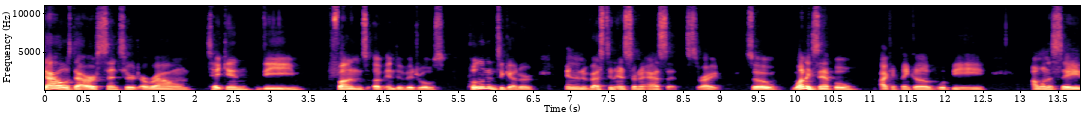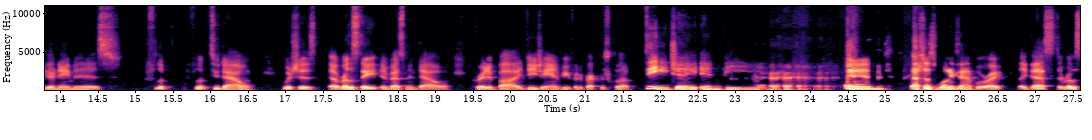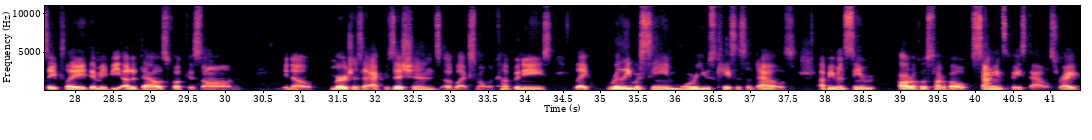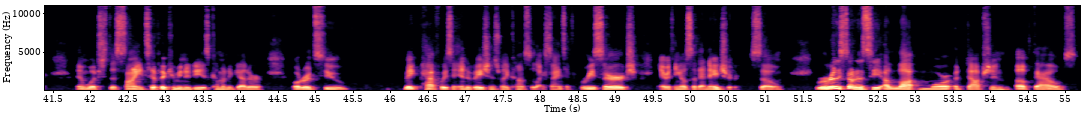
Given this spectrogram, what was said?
DAOs that are centered around taking the funds of individuals, pulling them together, and investing in certain assets, right? So one example I can think of would be, I want to say their name is Flip Flip to DAO, which is a real estate investment DAO created by DJ Envy for the Breakfast Club. DJ Envy, and that's just one example, right? Like that's the real estate play. There may be other DAOs focused on, you know, mergers and acquisitions of like smaller companies. Like really, we're seeing more use cases of DAOs. I've even seen articles talk about science-based DAOs, right? In which the scientific community is coming together in order to make pathways and innovations when it comes to like scientific research, everything else of that nature. So we're really starting to see a lot more adoption of DAOs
